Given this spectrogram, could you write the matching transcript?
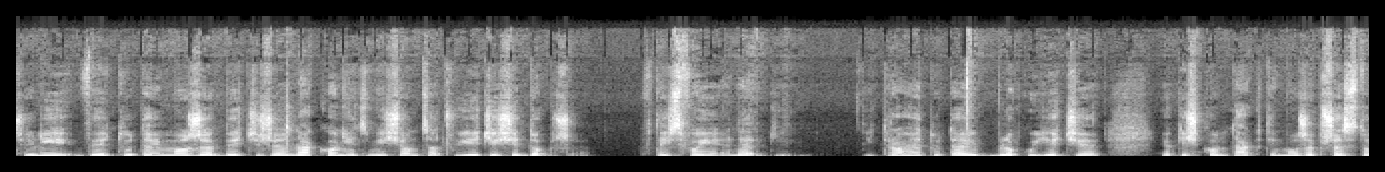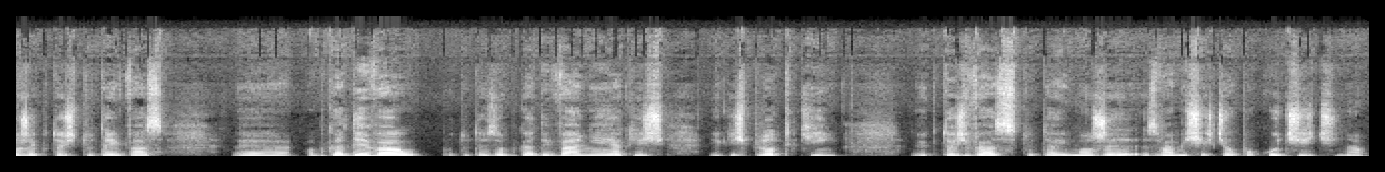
Czyli wy tutaj może być, że na koniec miesiąca czujecie się dobrze w tej swojej energii i trochę tutaj blokujecie jakieś kontakty, może przez to, że ktoś tutaj was e, obgadywał, bo tutaj jest obgadywanie, jakieś, jakieś plotki, e, ktoś was tutaj może z wami się chciał pokłócić, no.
